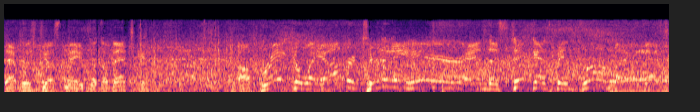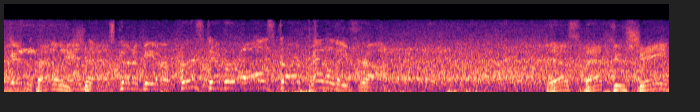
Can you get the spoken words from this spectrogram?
that was just made with Ovechkin. A breakaway opportunity here, and the stick has been thrown by Ovechkin. penalty and shot. that's going to be our first ever All-Star penalty shot. Yes, Matt Duchene.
